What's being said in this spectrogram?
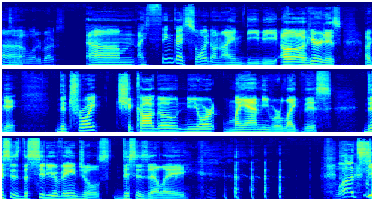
Is it Uh, on Letterboxd? um, I think I saw it on IMDb. Oh, oh, here it is. Okay, Detroit, Chicago, New York, Miami were like this. This is the city of angels. This is L.A. What?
